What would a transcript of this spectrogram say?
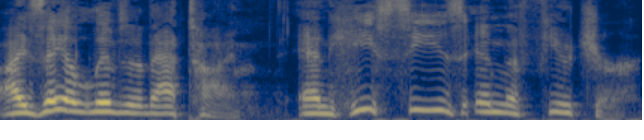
Isaiah lives at that time, and he sees in the future.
